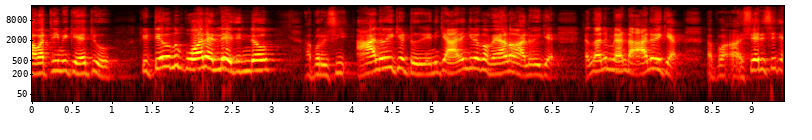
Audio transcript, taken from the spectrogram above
പവർ ടീമിൽ കയറ്റുമോ കിട്ടിയതൊന്നും പോരല്ലേ ജിൻഡോ? അപ്പോൾ ഋഷി ആലോചിക്കട്ട് എനിക്ക് ആരെങ്കിലുമൊക്കെ വേണം ആലോചിക്കാൻ? എന്നാലും വേണ്ട ആലോചിക്കാം. അപ്പോൾ ശരി ശരി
